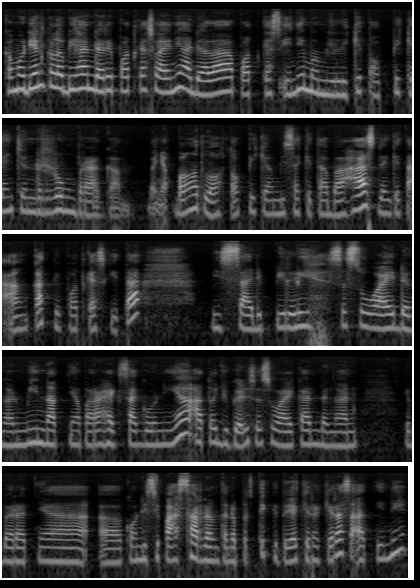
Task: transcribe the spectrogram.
Kemudian kelebihan dari podcast lainnya adalah podcast ini memiliki topik yang cenderung beragam. Banyak banget loh topik yang bisa kita bahas dan kita angkat di podcast kita. Bisa dipilih sesuai dengan minatnya para heksagonia atau juga disesuaikan dengan ibaratnya uh, kondisi pasar dalam tanda petik gitu ya kira-kira saat ini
